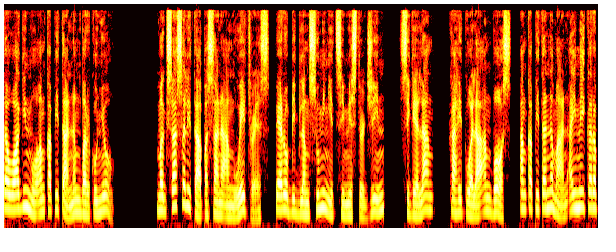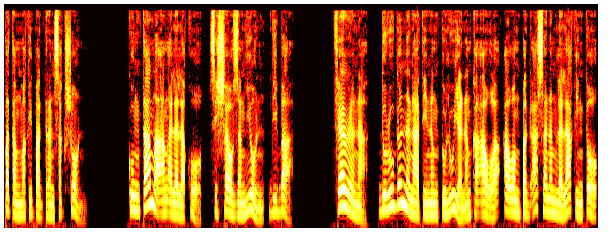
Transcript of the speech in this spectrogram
tawagin mo ang kapitan ng barko niyo. Magsasalita pa sana ang waitress, pero biglang sumingit si Mr. Jin, sige lang, kahit wala ang boss, ang kapitan naman ay may karapatang makipagtransaksyon. Kung tama ang alala ko, si Xiao Zhang yun, di ba? Fair na. Durugan na natin ng tuluyan ang kaawa-awang pag-asa ng lalaking to,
